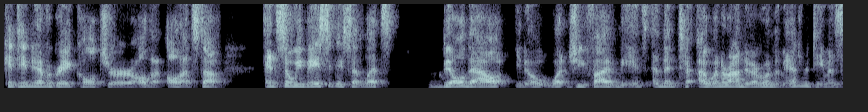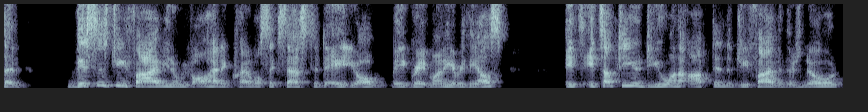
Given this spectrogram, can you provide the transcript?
continue to have a great culture, all that, all that stuff. And so we basically said, let's build out, you know, what G5 means. And then t- I went around to everyone in the management team and said, this is G5. You know, we've all had incredible success to date. You all made great money, everything else. It's it's up to you. Do you want to opt into G5? And there's no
